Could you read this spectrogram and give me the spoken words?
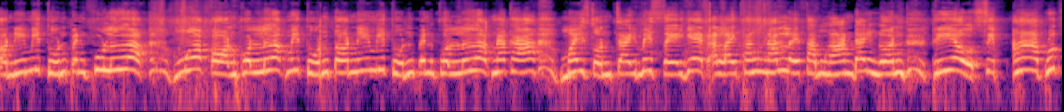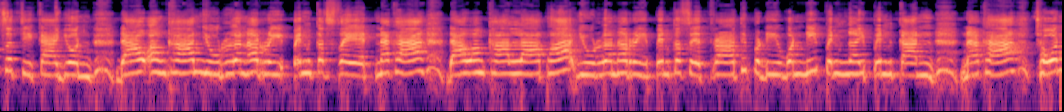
ตอนนี้มิถุนเป็นผู้เลือก เมื่อก่อนคนเลือกมิถุนตอนนี้มิถุนเป็นคนเลือกนะคะ ไม่สนใจไม่เซเยสอะไรทั้งนั้นเลยทำงานได้เงิน เที่ยว 15 พฤศจิกายน ดาวอังคารอยู่เรือนอริเป็นเกษตรนะคะ ดาวอังคารลาพระอยู่เรือนอริเป็นเกษตราธิบดีวันนี้เป็นไงเป็นกันนะคะ ชน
